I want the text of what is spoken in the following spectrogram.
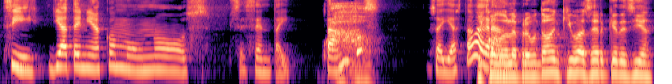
Sí, ya tenía como unos sesenta y tantos. O sea, ya estaba Y cuando grande. le preguntaban qué iba a hacer, ¿qué decía?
